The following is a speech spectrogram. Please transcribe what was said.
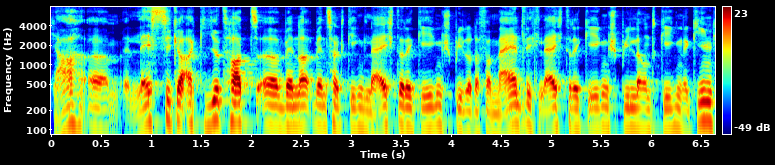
ja, ähm, lässiger agiert hat, äh, wenn es halt gegen leichtere Gegenspieler oder vermeintlich leichtere Gegenspieler und Gegner ging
